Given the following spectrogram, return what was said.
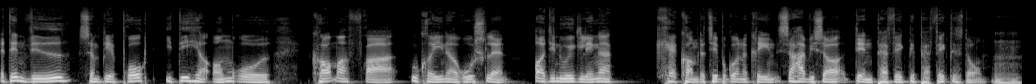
af den hvede, som bliver brugt i det her område, kommer fra Ukraine og Rusland, og det nu ikke længere kan komme der til på grund af krigen, så har vi så den perfekte, perfekte storm. Mm-hmm.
